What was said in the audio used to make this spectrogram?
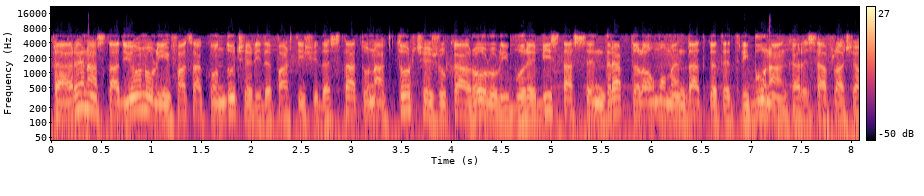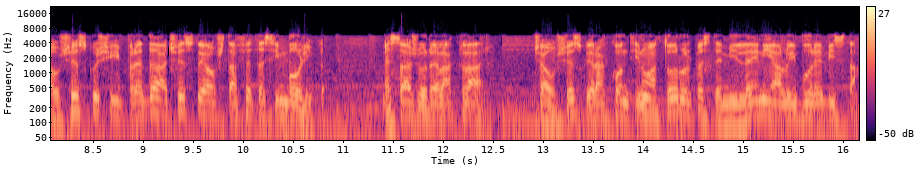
Pe arena stadionului, în fața conducerii de partid și de stat, un actor ce juca rolul lui Burebista se îndreaptă la un moment dat către tribuna în care se afla Ceaușescu și îi predă acestuia o ștafetă simbolică. Mesajul era clar. Ceaușescu era continuatorul peste milenii a lui Burebista.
